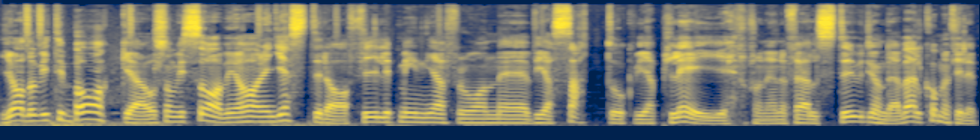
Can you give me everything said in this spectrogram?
Ja, då är vi tillbaka och som vi sa, vi har en gäst idag, Filip Minja från eh, Viasat och Viaplay från NFL-studion där. Välkommen Filip!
